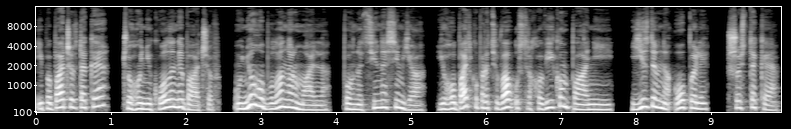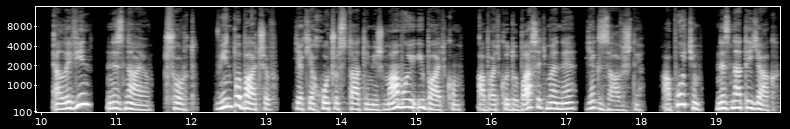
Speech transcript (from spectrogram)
і побачив таке, чого ніколи не бачив. У нього була нормальна, повноцінна сім'я. Його батько працював у страховій компанії, їздив на опелі, щось таке. Але він не знаю, чорт. Він побачив, як я хочу стати між мамою і батьком, а батько дубасить мене, як завжди. А потім, не знати як,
